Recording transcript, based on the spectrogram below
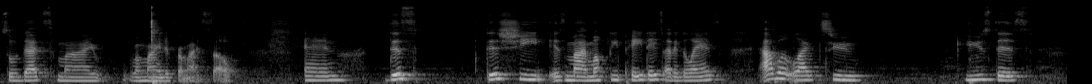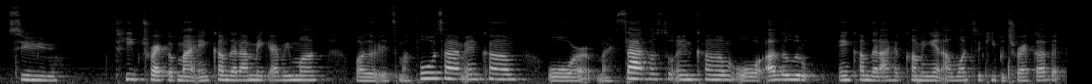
So that's my reminder for myself. And this this sheet is my monthly pay dates at a glance. I would like to use this to keep track of my income that I make every month, whether it's my full-time income or my side hustle income or other little income that I have coming in. I want to keep a track of it.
